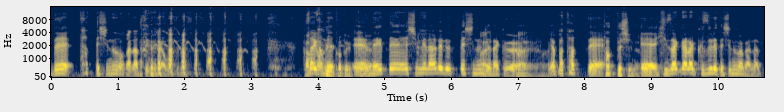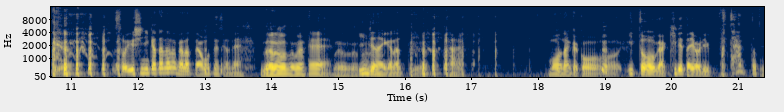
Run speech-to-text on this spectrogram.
で立って死ぬのかなっていうふうには思ってます。最後ね、えー、寝て締められるって死ぬんじゃなく、はい。はい。はい、やっぱ立って立って死ぬ、えー、膝から崩れて死ぬのかなっていう そういう死に方なのかなって思ってるんですよね。なるほどね、えー、いいんじゃないかなっていう。はい。もうなんかこう糸が切れたよりパタンとね、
